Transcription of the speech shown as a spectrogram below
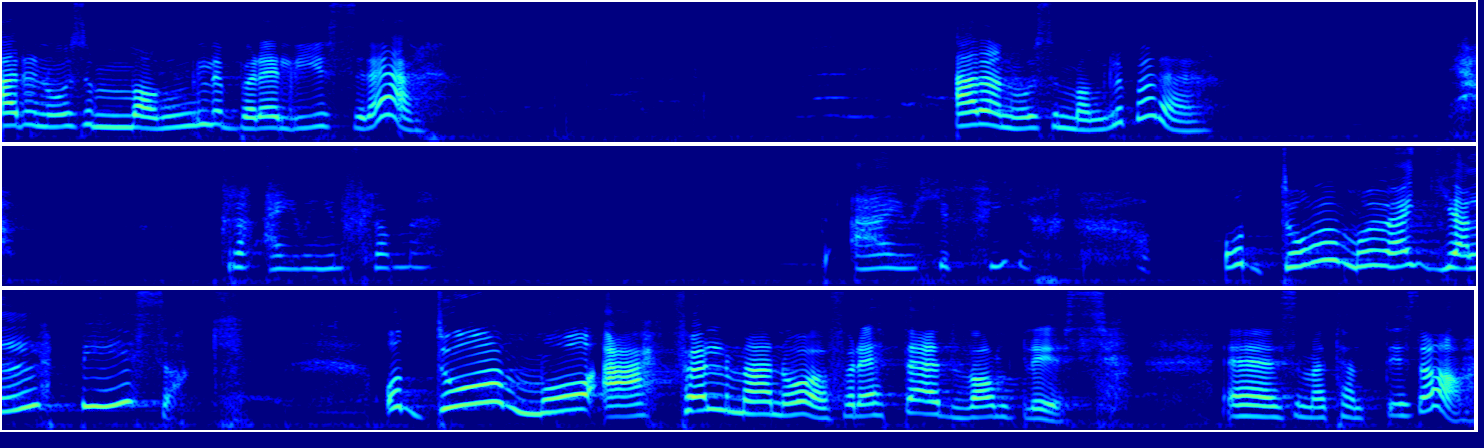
er det noe som mangler på det lyset der? Er det noe som mangler på det? Ja. For det er jo ingen flamme. Det er jo ikke fyr. Og da må jo jeg hjelpe Isak. Og da må jeg Følg meg nå, for dette er et varmt lys eh, som jeg tente i stad.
